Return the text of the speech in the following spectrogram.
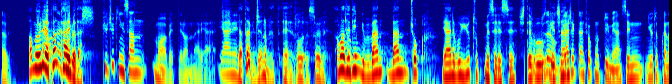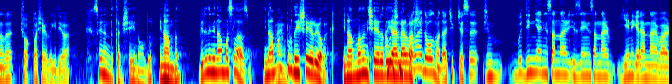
Tabii. Ama öyle Ya yapan çok- kaybeder. Küçük insan muhabbetleri onlar ya. Yani Ya tabii canım evet, evet o söyle. Ama dediğim gibi ben ben çok yani bu YouTube meselesi işte çok bu güzel geçen oldu. Gerçekten çok mutluyum ya. Senin YouTube kanalı çok başarılı gidiyor. senin de tabii şeyin oldu. İnandın. Birinin inanması lazım. İnanmak Aynen. burada işe yarıyor bak. İnanmanın işe yaradığı Ama yerler şimdi var. kolay da olmadı açıkçası. Şimdi bu dinleyen insanlar, izleyen insanlar, yeni gelenler var.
